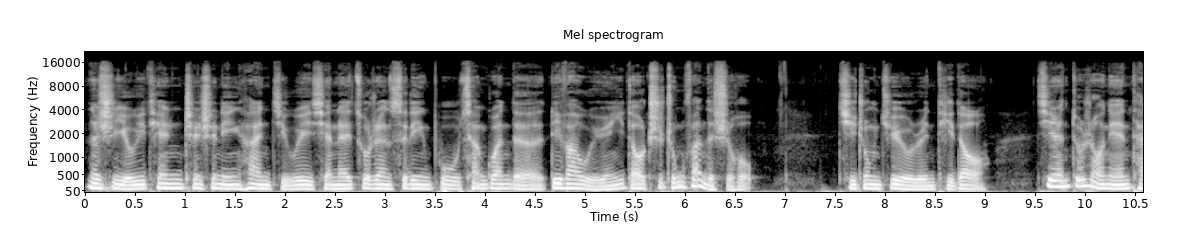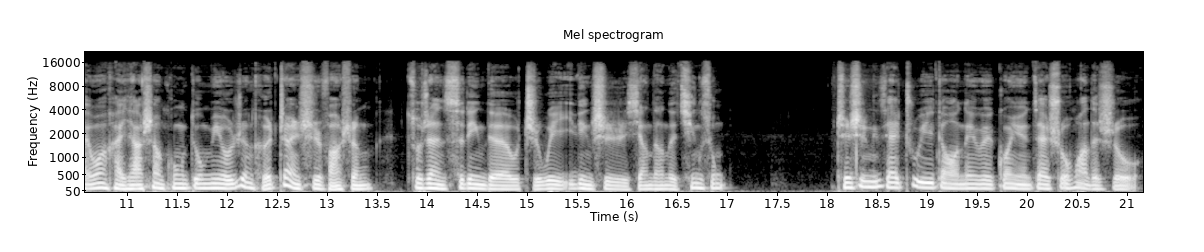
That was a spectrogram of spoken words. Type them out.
那是有一天，陈时林和几位前来作战司令部参观的立法委员一道吃中饭的时候，其中就有人提到，既然多少年台湾海峡上空都没有任何战事发生，作战司令的职位一定是相当的轻松。陈世林在注意到那位官员在说话的时候，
